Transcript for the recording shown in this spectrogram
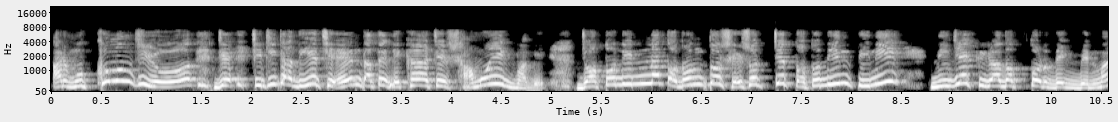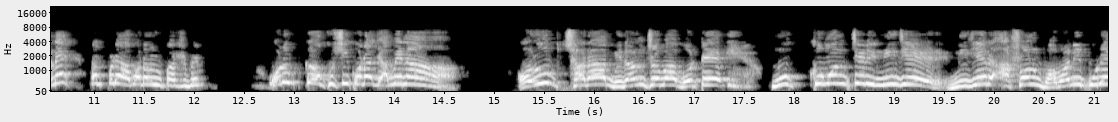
আর মুখ্যমন্ত্রীও যে চিঠিটা দিয়েছেন, তাতে লেখা আছে সাময়িকভাবে। যতদিন না তদন্ত শেষ হচ্ছে, ততদিন তিনি নিজে ক্রীড়া দপ্তর দেখবেন। মানে তারপরে আবার অরূপ আসবেন। অরূপকে অখুশি করা যাবে না। অরূপ ছাড়া বিধানসভা ভোটে মুখ্যমন্ত্রীর নিজের নিজের আসন ভবানীপুরে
